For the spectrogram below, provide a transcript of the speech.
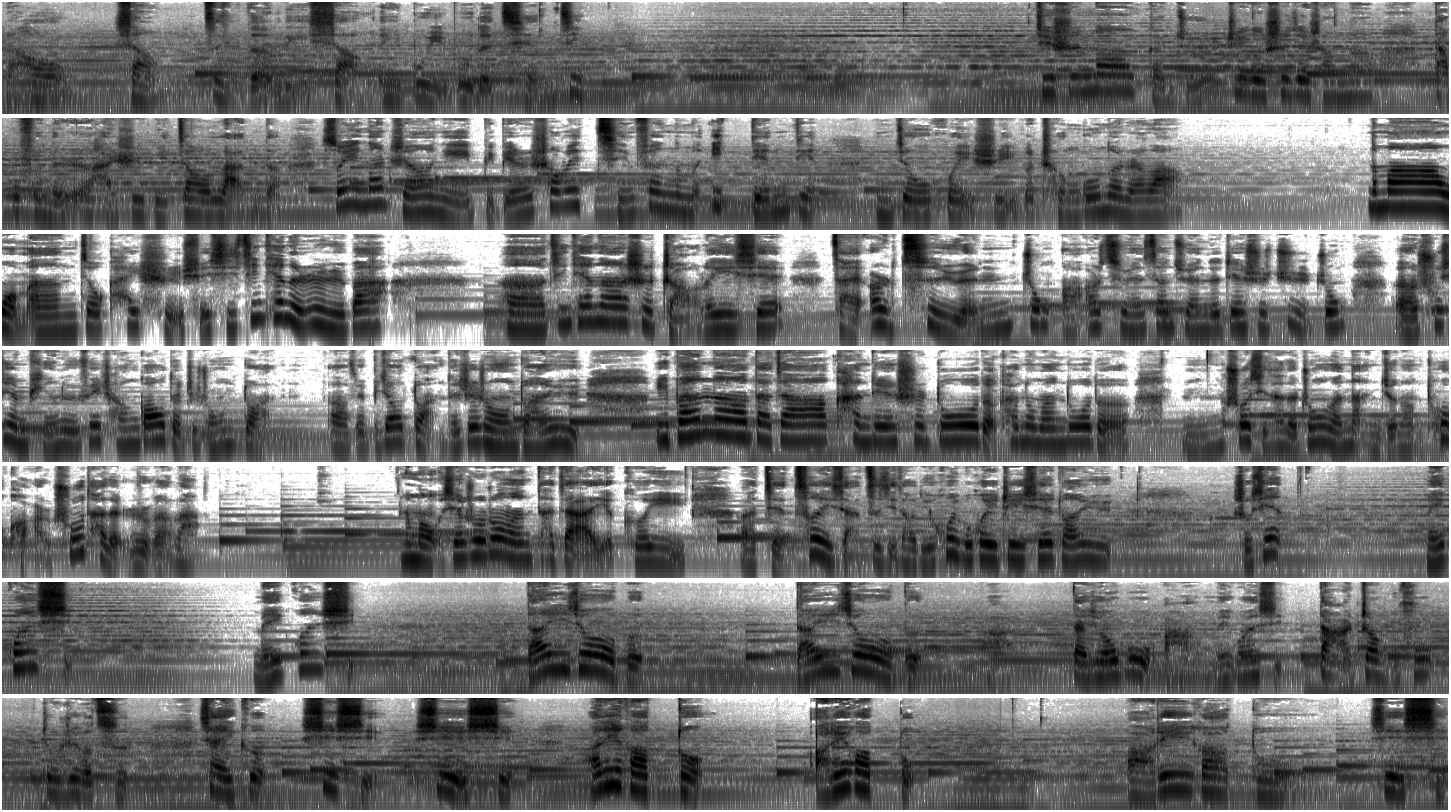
然后向自己的理想一步一步的前进。其实呢，感觉这个世界上呢，大部分的人还是比较懒的，所以呢，只要你比别人稍微勤奋那么一点点，你就会是一个成功的人了。那么，我们就开始学习今天的日语吧。啊，今天呢是找了一些在二次元中啊，二次元、三次元的电视剧中，呃，出现频率非常高的这种短。呃，比较短的这种短语，一般呢，大家看电视多的，看动漫多的，嗯，说起它的中文呢，你就能脱口而出它的日文啦。那么我先说中文，大家也可以呃检测一下自己到底会不会这些短语。首先，没关系，没关系，大丈夫，大丈夫啊，大丈夫啊。没关系，大丈夫就是这个词。下一个，谢谢，谢谢，ありがとう，ありがとう，ありがとう，谢谢。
